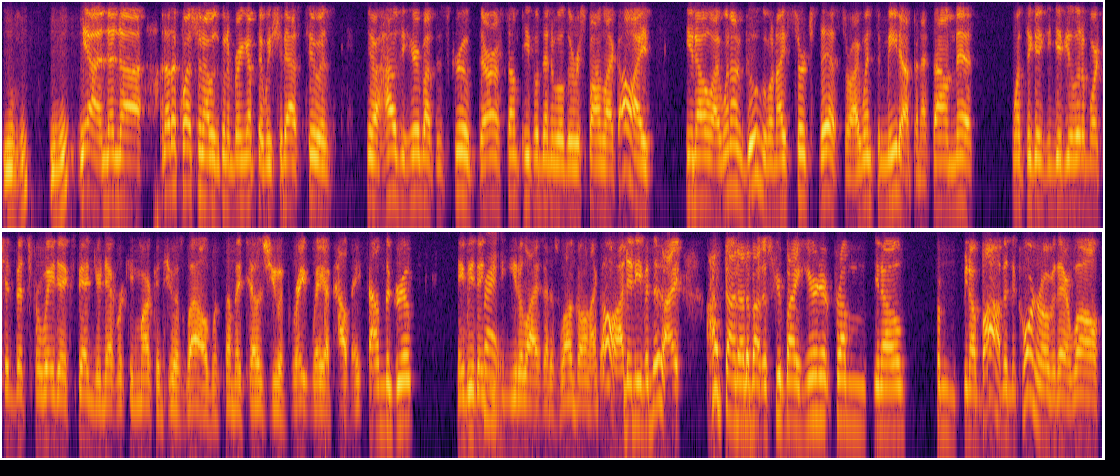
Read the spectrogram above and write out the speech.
hmm hmm Yeah, and then uh, another question I was going to bring up that we should ask too is, you know, how did you hear about this group? There are some people then will respond like, oh, I, you know, I went on Google and I searched this, or I went to Meetup and I found this. Once again, can give you a little more tidbits for a way to expand your networking market too as well. When somebody tells you a great way of how they found the group, maybe then Right. you can utilize that as well. Going like, oh, I didn't even know. I I found out about this group by hearing it from you know from you know Bob in the corner over there. Well,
